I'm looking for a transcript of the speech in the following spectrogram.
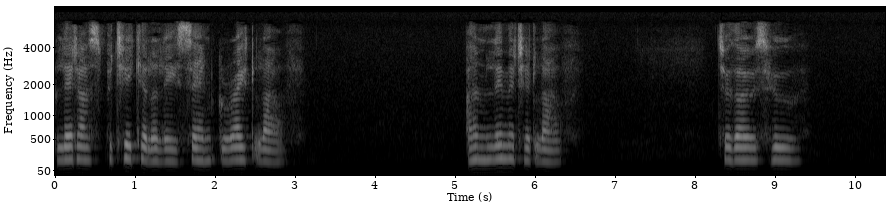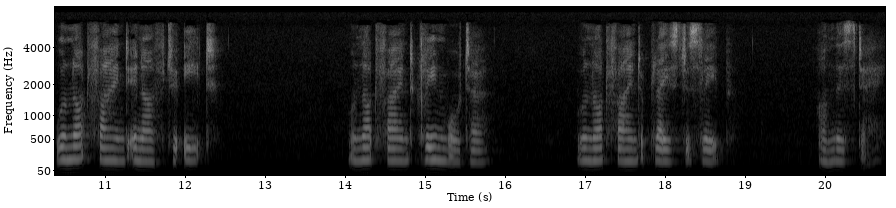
Let us particularly send great love, unlimited love, to those who will not find enough to eat, will not find clean water, will not find a place to sleep on this day.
